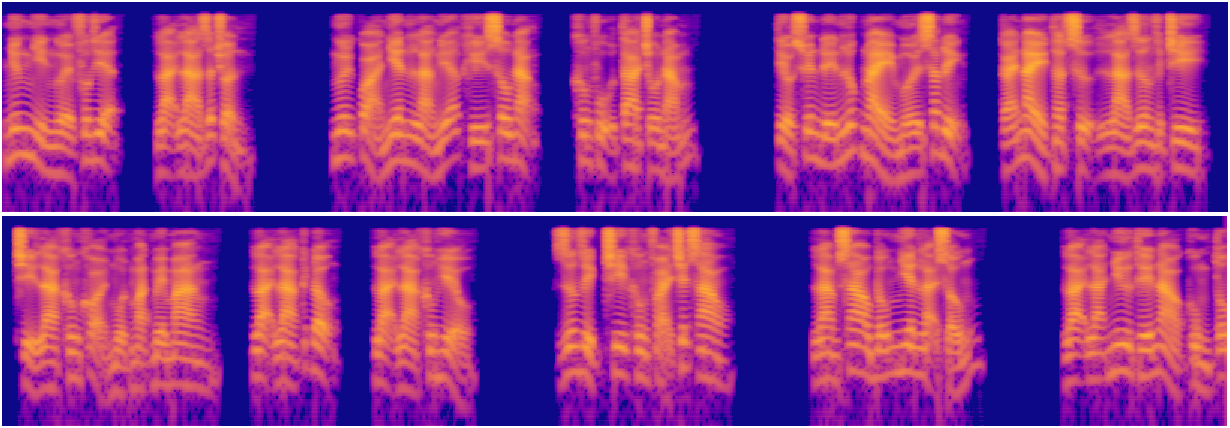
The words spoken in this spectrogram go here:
nhưng nhìn người phương diện, lại là rất chuẩn. Ngươi quả nhiên là nghĩa khí sâu nặng không phụ ta chỗ nắm. Tiểu xuyên đến lúc này mới xác định, cái này thật sự là dương dịch chi, chỉ là không khỏi một mặt mê mang, lại là kích động, lại là không hiểu. Dương dịch chi không phải chết sao? Làm sao đ ố n g nhiên lại sống? Lại là như thế nào cùng tô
